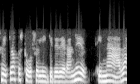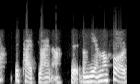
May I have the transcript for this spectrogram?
så vitt jag förstår så ligger det redan nu i nära i pipeline att eh, de genomför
